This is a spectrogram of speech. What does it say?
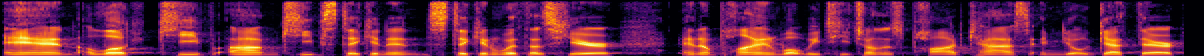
And uh, look, keep um, keep sticking in, sticking with us here and applying what we teach on this podcast, and you'll get there.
